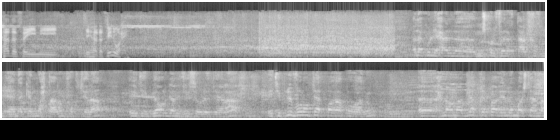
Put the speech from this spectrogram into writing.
هدفين لهدف واحد. على كل حال نشكر الفريق تاع الخصم لأن كان محترم فوق ال terrain. était bien organisé sur le terrain était plus volontaire à nous إحنا on bien préparé le match تاعنا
